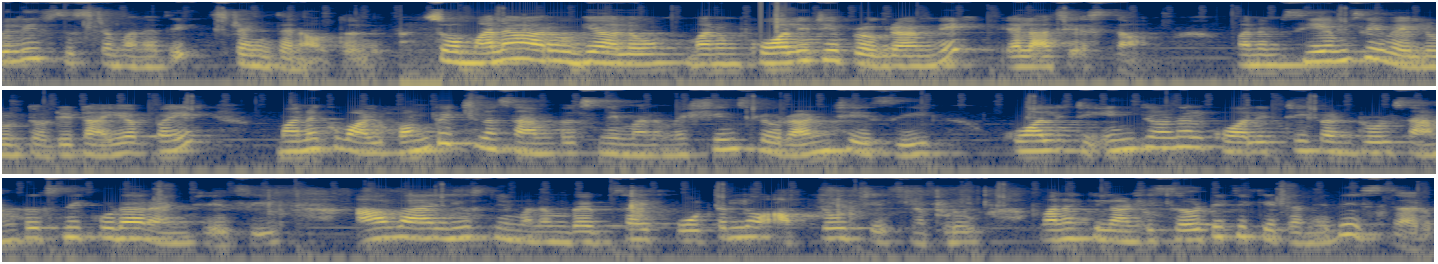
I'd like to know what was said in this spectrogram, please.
బిలీఫ్ సిస్టమ్ అనేది స్ట్రెంగ్తెన్ అవుతుంది. సో మన ఆరోగ్యాలో మనం క్వాలిటీ ప్రోగ్రామ్ని ఎలా చేస్తాం? మనం సిఎంసి వెల్లూరుతోటి టైఅప్ అయి మనకు వాళ్ళు పంపించిన శాంపిల్స్ని మన మెషిన్స్లో రన్ చేసి క్వాలిటీ ఇంటర్నల్ క్వాలిటీ కంట్రోల్ శాంపిల్స్ని కూడా రన్ చేసి ఆ వాల్యూస్ని మనం వెబ్సైట్ పోర్టల్లో అప్లోడ్ చేసినప్పుడు మనకి ఇలాంటి సర్టిఫికేట్ అనేది ఇస్తారు.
